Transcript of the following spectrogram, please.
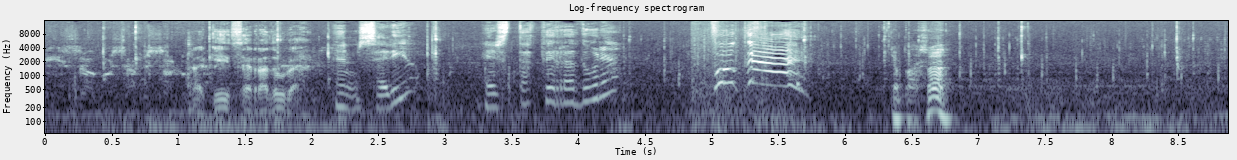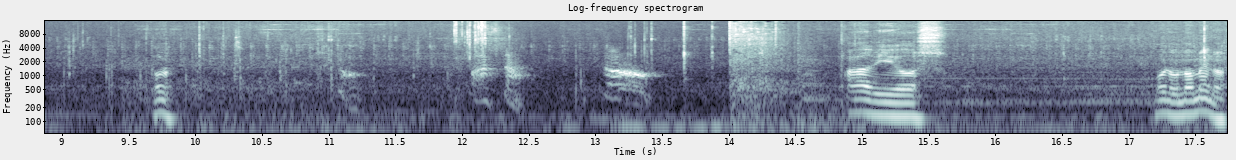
y somos absolutos. Aquí cerradura. ¿en serio? ¿Esta cerradura? ¡Booker! ¿Qué pasa? Oh. Adiós. Bueno, uno menos.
